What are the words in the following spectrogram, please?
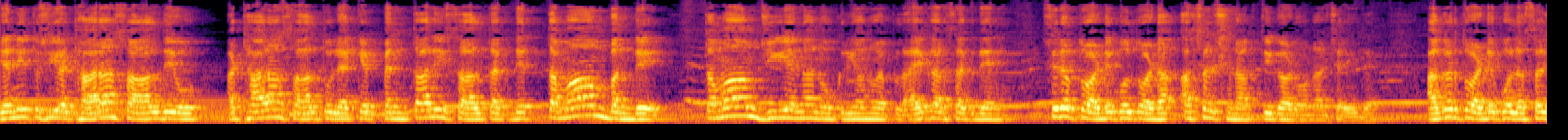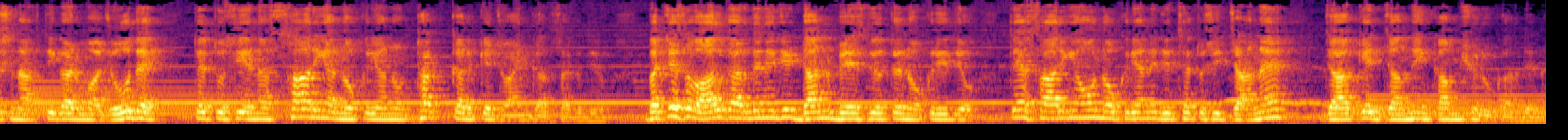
ਯਾਨੀ ਤੁਸੀਂ 18 ਸਾਲ ਦੇ ਹੋ 18 ਸਾਲ ਤੋਂ ਲੈ ਕੇ 45 ਸਾਲ ਤੱਕ ਦੇ ਤਮਾਮ ਬੰਦੇ, ਤਮਾਮ ਜੀ ਇਹਨਾਂ ਨੌਕਰੀਆਂ ਨੂੰ ਅਪਲਾਈ ਕਰ ਸਕਦੇ ਨੇ। ਸਿਰਫ ਤੁਹਾਡੇ ਕੋਲ ਤੁਹਾਡਾ ਅਸਲ ਸ਼ਨਾਖਤੀ ਕਾਰਡ ਹੋਣਾ ਚਾਹੀਦਾ ਹੈ। ਅਗਰ ਤੁਹਾਡੇ ਕੋਲ ਅਸਲ ਸ਼ਨਾਖਤੀ ਕਾਰਡ ਮੌਜੂਦ ਹੈ, ਤੇ ਤੁਸੀਂ ਇਹਨਾਂ ਸਾਰੀਆਂ ਨੌਕਰੀਆਂ ਨੂੰ ਠੱਕ ਕਰਕੇ ਜੁਆਇਨ ਕਰ ਸਕਦੇ ਹੋ। ਬੱਚੇ ਸਵਾਲ ਕਰਦੇ ਨੇ ਜੀ ਡਨ ਬੇਸ ਦੇ ਉੱਤੇ ਨੌਕਰੀ ਦਿਓ। ਤੇ ਇਹ ਸਾਰੀਆਂ ਉਹ ਨੌਕਰੀਆਂ ਨੇ ਜਿੱਥੇ ਤੁਸੀਂ ਜਾਣਾ ਹੈ, ਜਾ ਕੇ ਜਲਦੀ ਕੰਮ ਸ਼ੁਰੂ ਕਰ ਦੇਣਾ।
